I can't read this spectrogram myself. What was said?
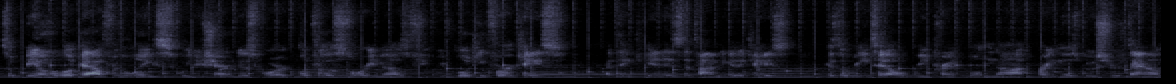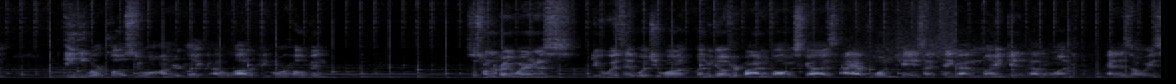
So be on the lookout for the links. We do share in Discord. Look for those store emails. If you're looking for a case, I think it is the time to get a case because the retail reprint will not bring those boosters down anywhere close to 100 like a lot of people are hoping. So just want to bring awareness. Do with it what you want. Let me know if you're buying Evolving Skies. I have one case. I think I might get another one. And as always,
